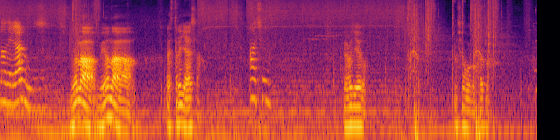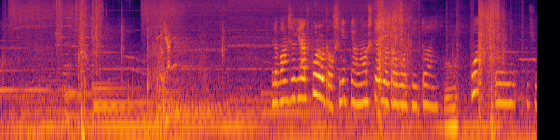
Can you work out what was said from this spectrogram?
Lo de la luz. Veo la, veo la, la estrella esa. Pero no llego. No sé cómo cogerla. Lo conseguirás por otro sitio, no es que hay otro huequito ahí. Mm. Uy, uy, sí.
